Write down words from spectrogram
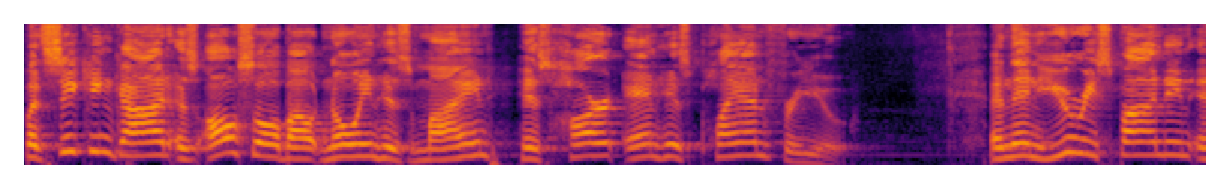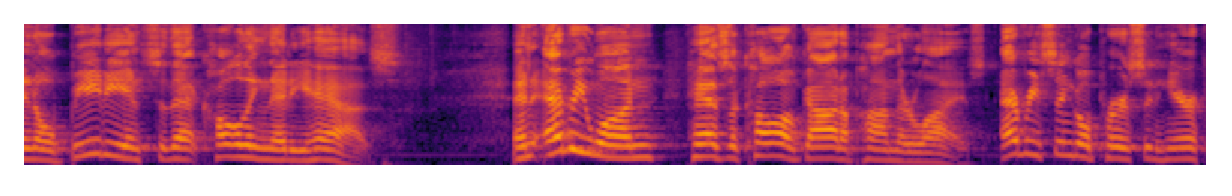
But seeking God is also about knowing His mind, His heart, and His plan for you. And then you responding in obedience to that calling that He has. And everyone has a call of God upon their lives. Every single person here,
